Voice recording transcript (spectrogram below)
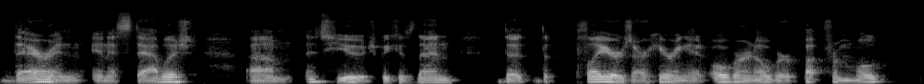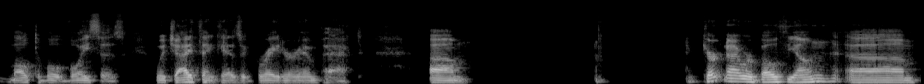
there and and established, um, it's huge because then the the players are hearing it over and over, but from mo- multiple voices, which I think has a greater impact. Um, Kurt and I were both young. Um,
